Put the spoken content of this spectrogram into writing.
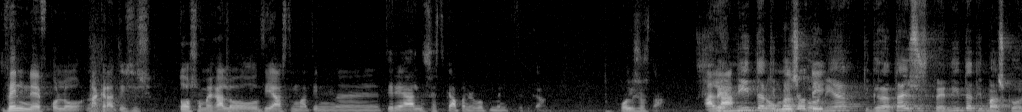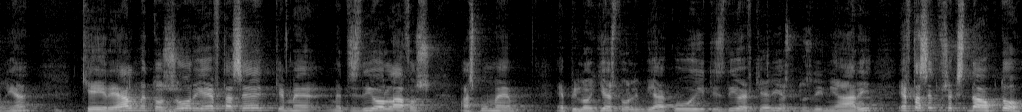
δεν είναι εύκολο να κρατήσεις τόσο μεγάλο διάστημα την, ε, τη Real ουσιαστικά απενεργοποιημένη επιθετικά. Πολύ σωστά. 50 την νομίζω ότι Πασκόνια, την κρατάει στους 50 την Πασκόνια και η Ρεάλ με το ζόρι έφτασε και με, με τις δύο λάθος ας πούμε επιλογές του Ολυμπιακού ή τις δύο ευκαιρίες που τους δίνει η Άρη, έφτασε τους 68.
